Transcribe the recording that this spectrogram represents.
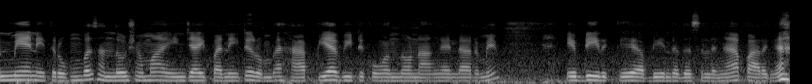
உண்மையாக நேற்று ரொம்ப சந்தோஷமாக என்ஜாய் பண்ணிவிட்டு ரொம்ப ஹாப்பியாக வீட்டுக்கு வந்தோம் நாங்கள் எல்லாருமே. எப்படி இருக்குது அப்படின்றத சொல்லுங்கள் பாருங்கள்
